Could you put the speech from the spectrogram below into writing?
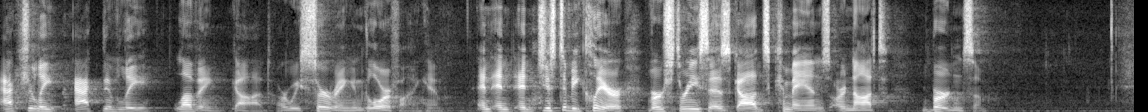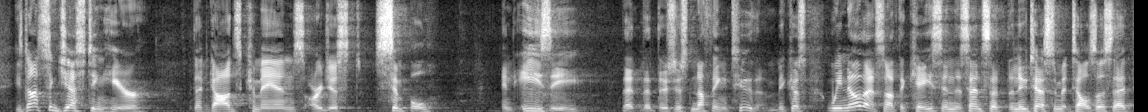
actually actively loving God? Are we serving and glorifying Him? And, and, and just to be clear, verse 3 says God's commands are not burdensome. He's not suggesting here that God's commands are just simple and easy that, that there's just nothing to them. Because we know that's not the case in the sense that the New Testament tells us that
